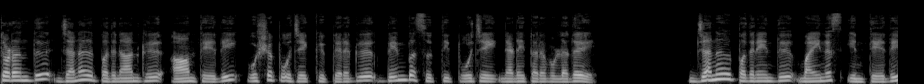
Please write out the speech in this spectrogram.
தொடர்ந்து ஜனவரி பதினான்கு ஆம் தேதி உஷ பூஜைக்கு பிறகு பிம்ப சுத்தி பூஜை நடைபெறவுள்ளது. ஜனவரி பதினைந்து மைனஸ் இன் தேதி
